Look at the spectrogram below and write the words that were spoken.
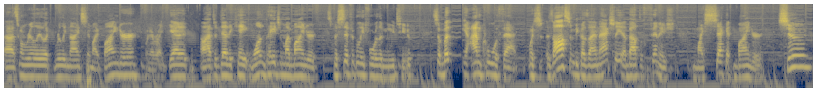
Uh, it's going to really look really nice in my binder whenever I get it. I'll have to dedicate one page of my binder specifically for the Mewtwo. So, but yeah, I'm cool with that, which is awesome because I'm actually about to finish my second binder soon.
